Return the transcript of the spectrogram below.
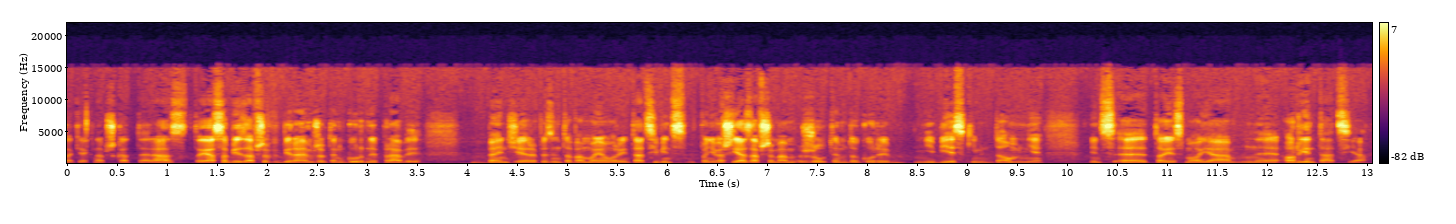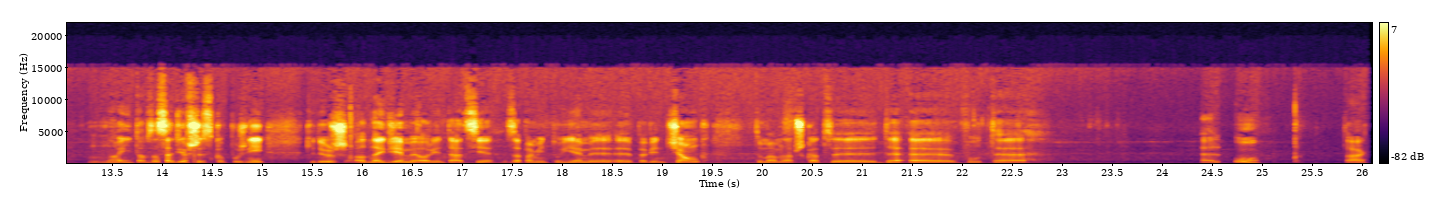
tak jak na przykład teraz, to ja sobie zawsze wybierałem, że ten górny prawy będzie reprezentował moją orientację, więc ponieważ ja zawsze mam żółtym do góry, niebieskim do mnie, więc e, to jest moja e, orientacja. No i to w zasadzie wszystko. Później, kiedy już odnajdziemy orientację, zapamiętujemy e, pewien ciąg. Tu mam na przykład e, D, E, W, T, L, U, tak?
